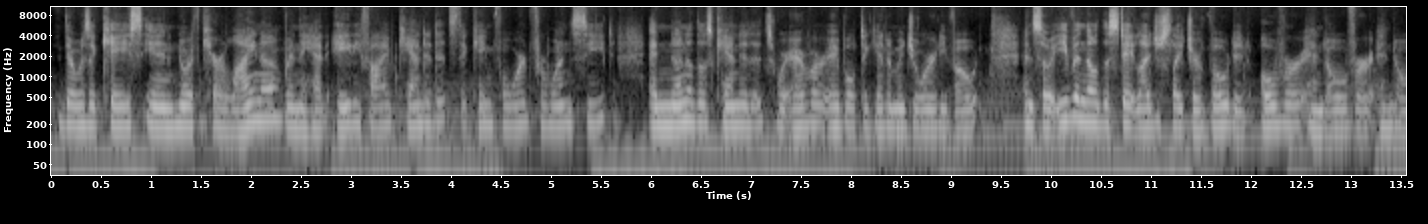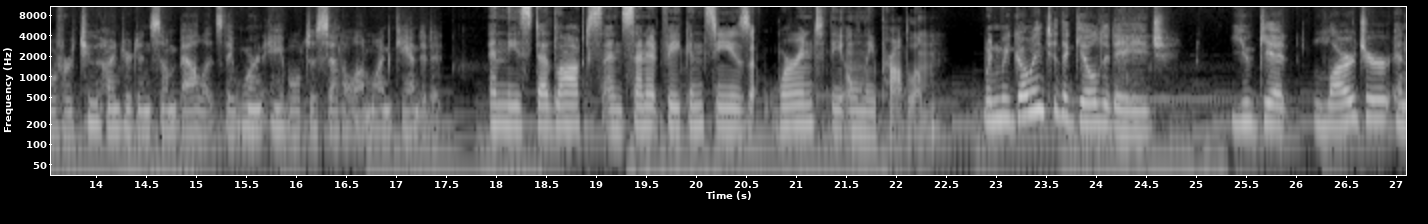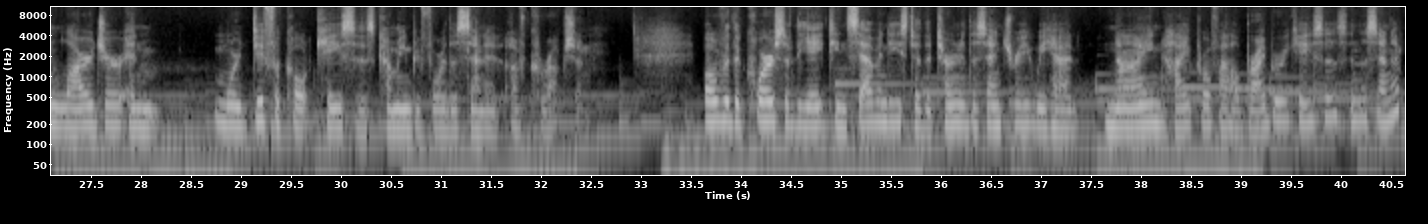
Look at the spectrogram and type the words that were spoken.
There was a case in North Carolina when they had 85 candidates that came forward for one seat, and none of those candidates were ever able to get a majority vote. And so, even though the state legislature voted over and over and over 200 and some ballots, they weren't able to settle on one candidate. And these deadlocks and Senate vacancies weren't the only problem. When we go into the Gilded Age, you get larger and larger and more difficult cases coming before the Senate of corruption. Over the course of the 1870s to the turn of the century, we had nine high profile bribery cases in the Senate.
